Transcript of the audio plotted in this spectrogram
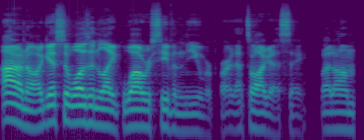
I don't know. I guess it wasn't like well received in the humor part. That's all I gotta say. But um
